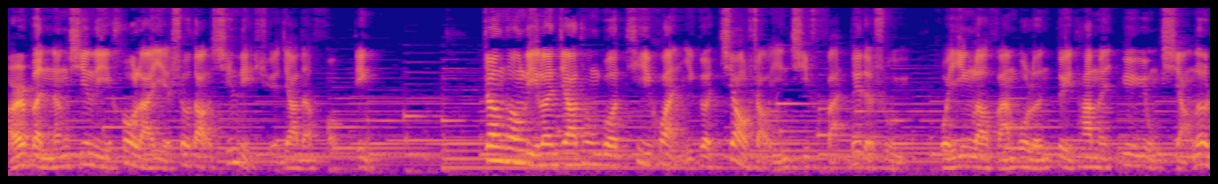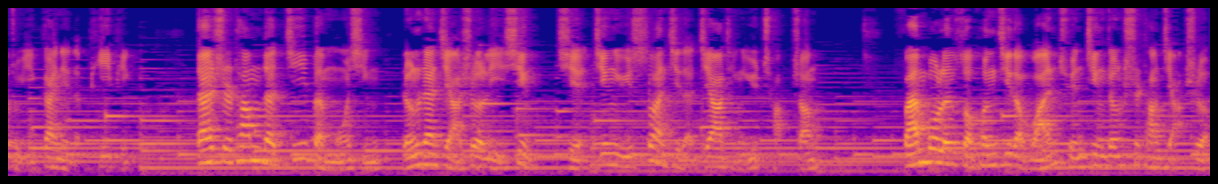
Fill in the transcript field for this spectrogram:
而本能心理后来也受到心理学家的否定。正统理论家通过替换一个较少引起反对的术语，回应了凡伯伦对他们运用享乐主义概念的批评。但是他们的基本模型仍然假设理性且精于算计的家庭与厂商。凡伯伦所抨击的完全竞争市场假设。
